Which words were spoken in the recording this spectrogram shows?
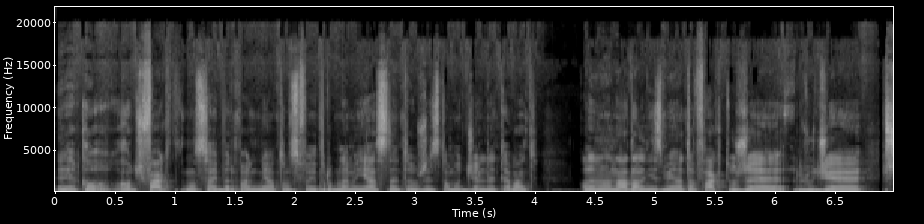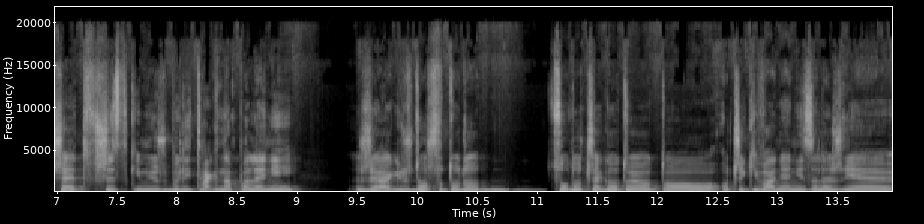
Tylko, choć fakt, no Cyberpunk miał tam swoje problemy, jasne, to już jest tam oddzielny temat. Ale no nadal nie zmienia to faktu, że ludzie przed wszystkim już byli tak napaleni, że jak już doszło to do co do czego, to, to oczekiwania, niezależnie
